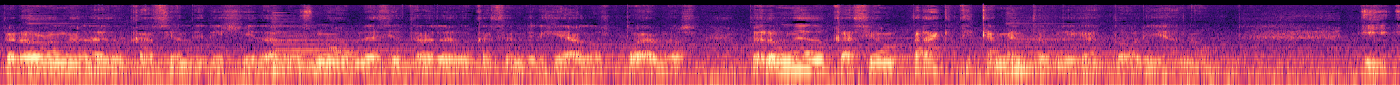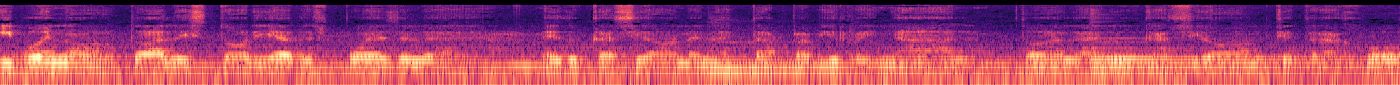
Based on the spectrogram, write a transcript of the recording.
pero era una educación dirigida a los nobles y otra la educación dirigida a los pueblos, pero una educación prácticamente obligatoria, ¿no? Y, bueno, toda la historia después de la educación en la etapa virreinal, toda la educación que trajo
